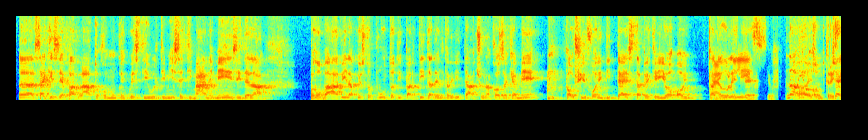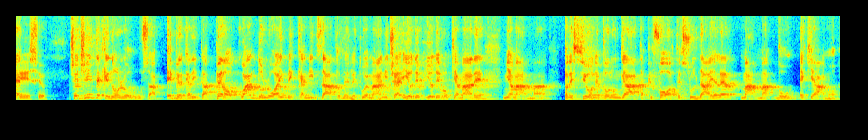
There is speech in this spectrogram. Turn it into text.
eh, sai che si è parlato comunque in questi ultimi settimane, mesi della probabile a questo punto di partita del 3 di touch, una cosa che a me fa uscire fuori di testa perché io ho tra virgolette no, no, io sono cioè, tristissimo. C'è gente che non lo usa e per carità, però quando lo hai meccanizzato nelle tue mani, cioè io, devo, io devo chiamare mia mamma, pressione prolungata più forte sul dialer, mamma, boom, e chiamo.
